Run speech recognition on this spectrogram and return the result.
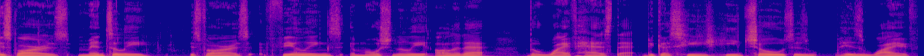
As far as mentally, as far as feelings, emotionally, all of that, the wife has that because he he chose his his wife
